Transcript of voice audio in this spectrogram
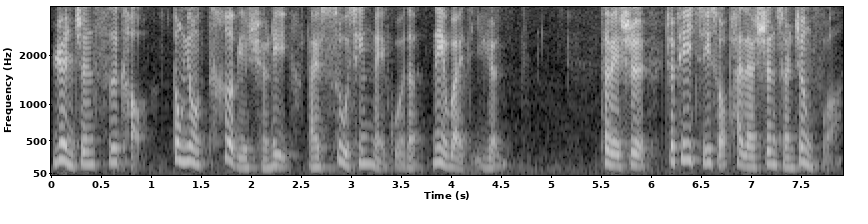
认真思考，动用特别权力来肃清美国的内外敌人。特别是这批极左派的深层政府啊，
